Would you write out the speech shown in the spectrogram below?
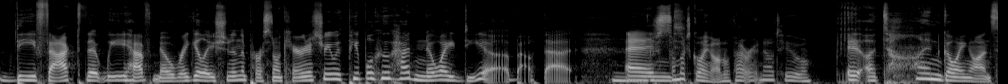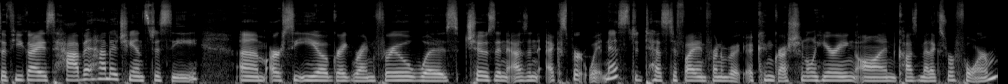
the fact that we have no regulation in the personal care industry with people who had no idea about that. Mm, And- there's so much going on with that right now too. A ton going on. So if you guys haven't had a chance to see, um, our CEO Gregg Renfrew was chosen as an expert witness to testify in front of a, a congressional hearing on cosmetics reform,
